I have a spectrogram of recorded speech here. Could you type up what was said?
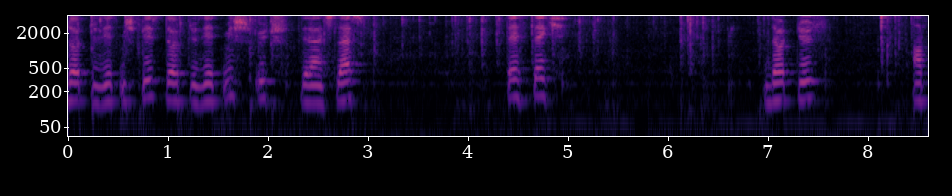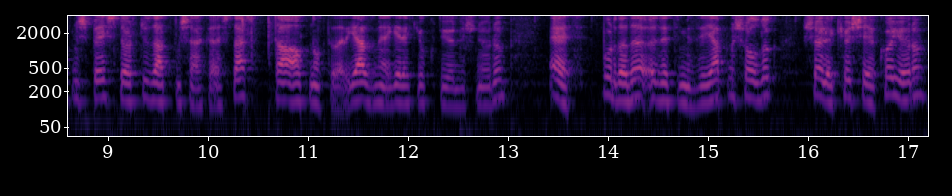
471, 473 dirençler. Destek 465, 460 arkadaşlar. Daha alt noktaları yazmaya gerek yok diye düşünüyorum. Evet, burada da özetimizi yapmış olduk şöyle köşeye koyuyorum.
